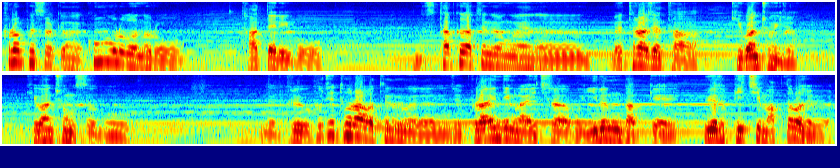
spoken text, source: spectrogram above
풀업했을 경우에 콩오르건으로 다 때리고 스타크 같은 경우에는 메트라제타 기관총이죠. 기관총 쓰고 그리고 후지토라 같은 경우에는 이제 블라인딩 라이츠라고 이름답게 위에서 빛이 막 떨어져요.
